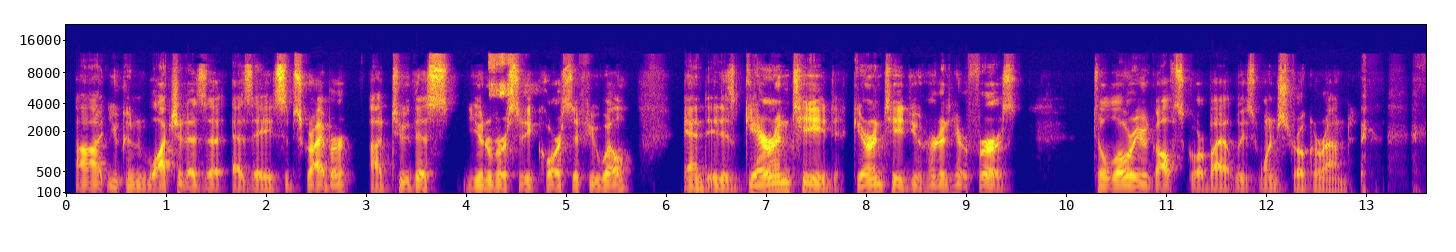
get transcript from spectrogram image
uh, you can watch it as a as a subscriber uh, to this university course, if you will, and it is guaranteed, guaranteed. You heard it here first to lower your golf score by at least one stroke around.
